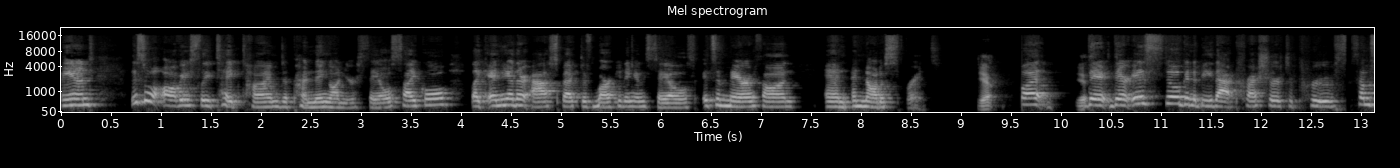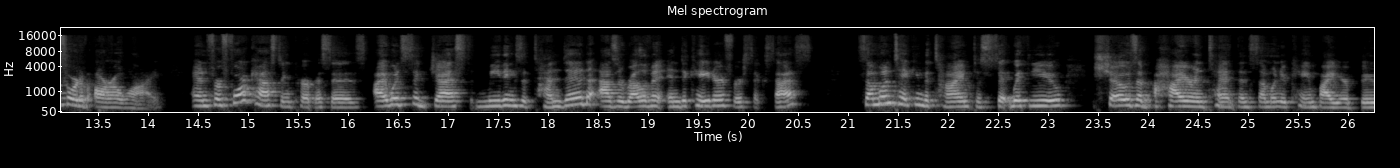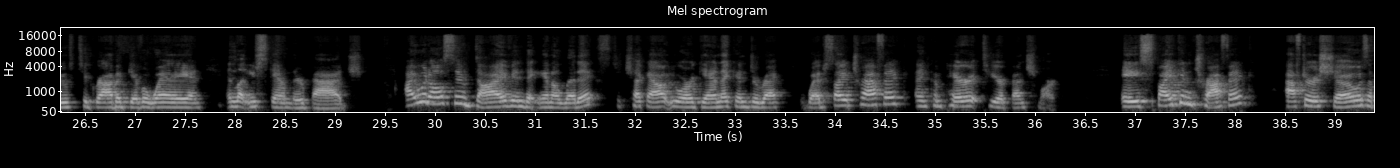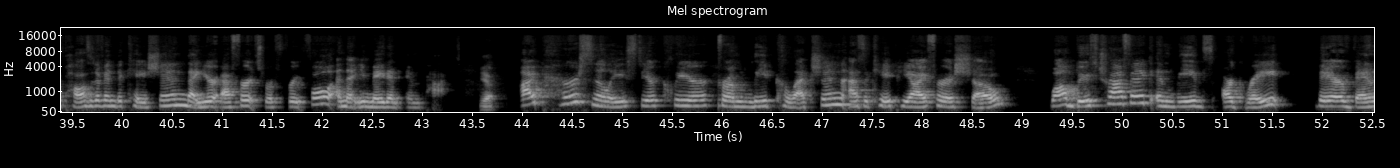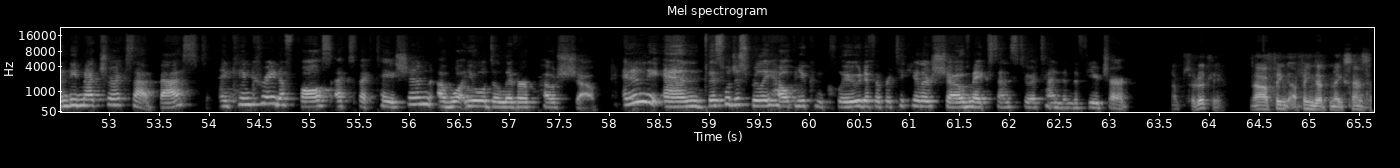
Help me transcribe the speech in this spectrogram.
And this will obviously take time depending on your sales cycle. Like any other aspect of marketing and sales, it's a marathon and, and not a sprint. Yeah. But yeah. There, there is still going to be that pressure to prove some sort of ROI. And for forecasting purposes, I would suggest meetings attended as a relevant indicator for success someone taking the time to sit with you shows a higher intent than someone who came by your booth to grab a giveaway and, and let you scan their badge. I would also dive into analytics to check out your organic and direct website traffic and compare it to your benchmark. A spike in traffic after a show is a positive indication that your efforts were fruitful and that you made an impact. Yeah. I personally steer clear from lead collection as a KPI for a show while booth traffic and leads are great, they are vanity metrics at best and can create a false expectation of what you will deliver post show. And in the end, this will just really help you conclude if a particular show makes sense to attend in the future. Absolutely. No, I think I think that makes sense.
